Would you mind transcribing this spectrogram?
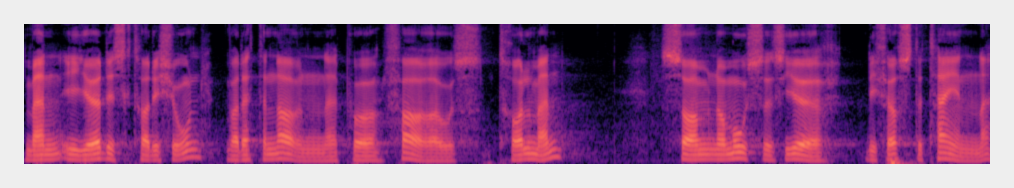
men i jødisk tradisjon var dette navnene på faraos trollmenn, som når Moses gjør de første tegnene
